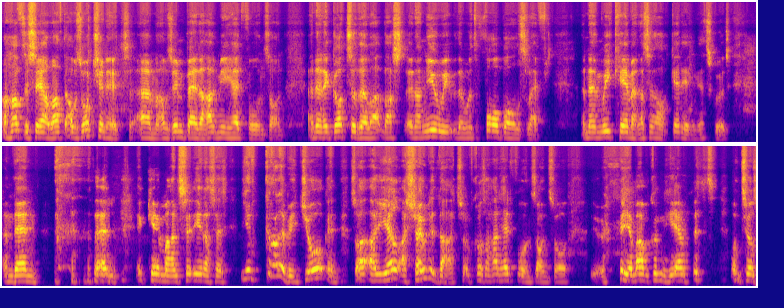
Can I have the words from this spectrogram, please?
I have to say, I loved. I was watching it. Um, I was in bed. I had my headphones on, and then it got to the last, and I knew we, there was four balls left, and then we came in. I said, "Oh, get in, that's good." And then, then it came Man City, and I said, "You've got to be joking!" So I, I yelled, I shouted that. Of course, I had headphones on, so your mum couldn't hear it until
